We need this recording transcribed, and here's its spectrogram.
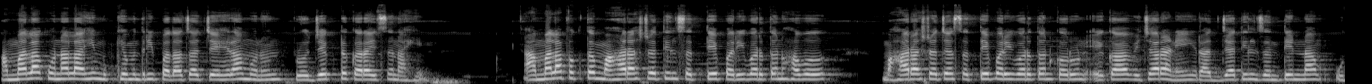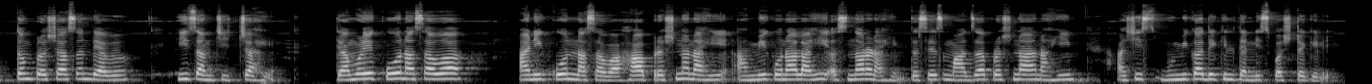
आम्हाला कोणालाही मुख्यमंत्री पदाचा चेहरा म्हणून प्रोजेक्ट करायचं नाही. आम्हाला फक्त महाराष्ट्रातील सत्ते परिवर्तन हवं. महाराष्ट्राच्या सत्ते परिवर्तन करून एका विचाराने राज्यातील जनतेंना उत्तम प्रशासन द्यावं हीच आमची इच्छा आहे. त्यामुळे कोण असावा आणि कोण नसावा हा प्रश्न नाही. आम्ही कोणालाही असणार नाही. तसेच माझा प्रश्न नाही. अशी भूमिका देखील त्यांनी स्पष्ट केली.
